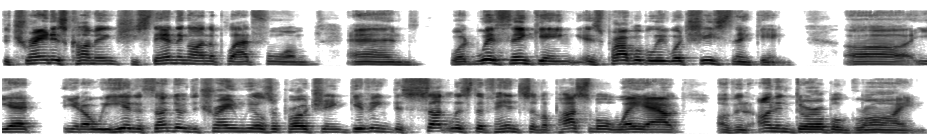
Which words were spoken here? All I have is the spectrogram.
The train is coming. She's standing on the platform, and what we're thinking is probably what she's thinking. Uh, yet, you know, we hear the thunder of the train wheels approaching, giving the subtlest of hints of a possible way out of an unendurable grind.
